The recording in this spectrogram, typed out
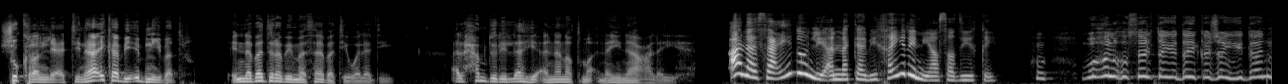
شكرا لاعتنائك بابني بدر. إن بدر بمثابة ولدي. الحمد لله أننا اطمأنينا عليه. أنا سعيد لأنك بخير يا صديقي. وهل غسلت يديك جيدا؟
